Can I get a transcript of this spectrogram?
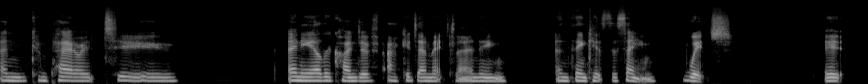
and compare it to any other kind of academic learning and think it's the same, which it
